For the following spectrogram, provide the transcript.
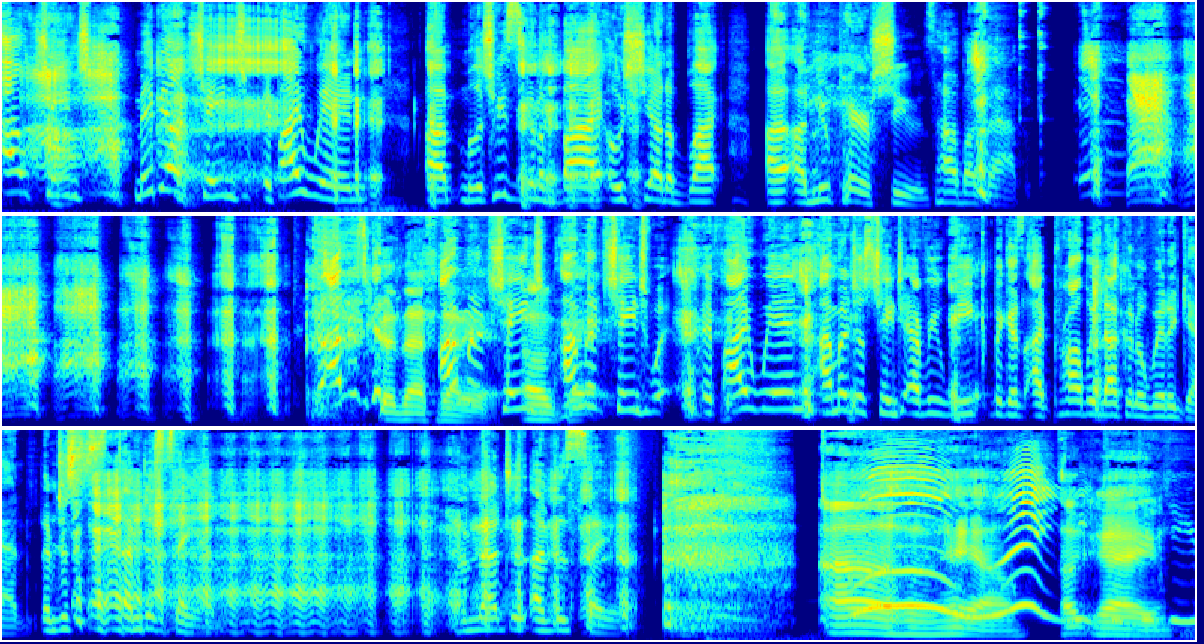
I'll change. Maybe I'll change. If I win, um, Latrice is gonna buy Oceane Black a, a new pair of shoes. How about that? I'm just gonna. I'm gonna it. change. I'm gonna change. What, if I win, I'm gonna just change every week because I'm probably not gonna win again. I'm just. I'm just saying. I'm not just. I'm just saying. Oh. Woo-wee. Okay.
